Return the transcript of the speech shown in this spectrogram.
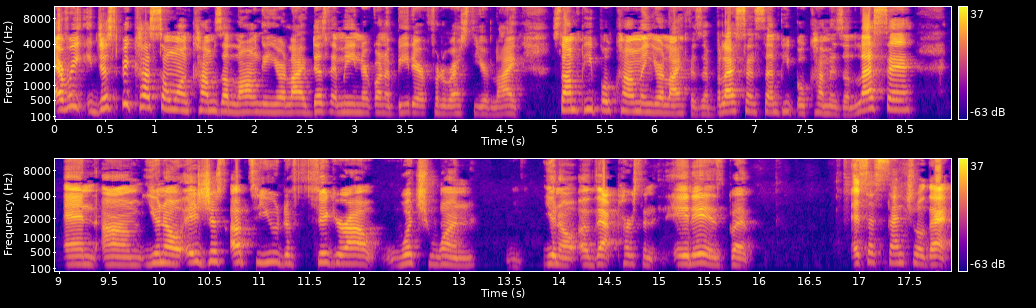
every just because someone comes along in your life doesn't mean they're going to be there for the rest of your life. Some people come in your life as a blessing some people come as a lesson and um you know it's just up to you to figure out which one you know of that person it is but it's essential that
